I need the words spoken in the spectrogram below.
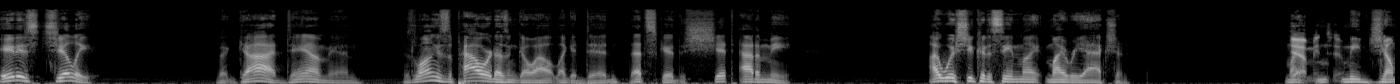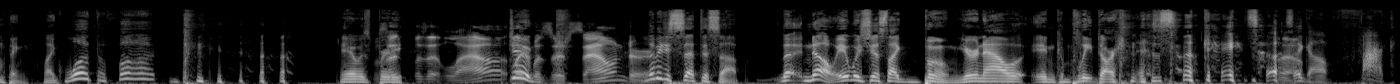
it is chilly. But god damn, man. As long as the power doesn't go out like it did, that scared the shit out of me. I wish you could have seen my, my reaction. My, Yeah, me too. Me jumping. Like, what the fuck? it was Was pretty. it was it loud? Dude. Like, was there sound or? Let me just set this up. No, it was just like boom. You're now in complete darkness. okay, so it's Oh. like oh fuck.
